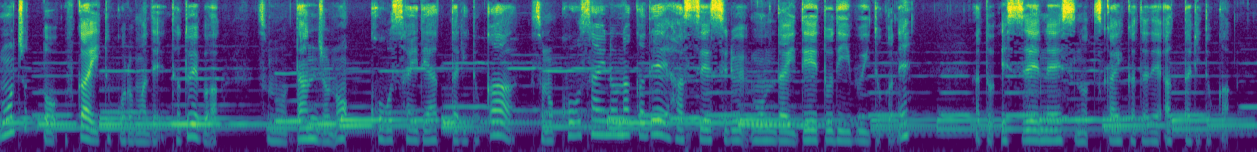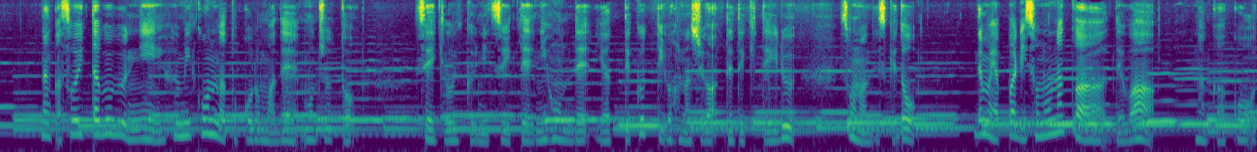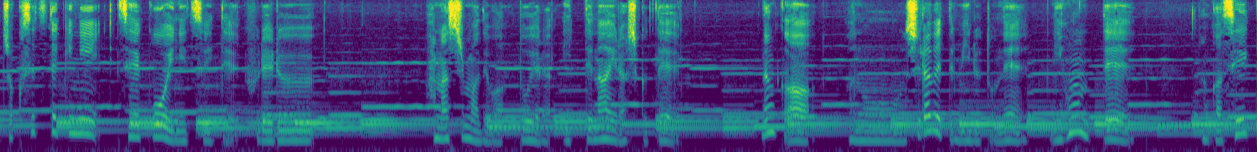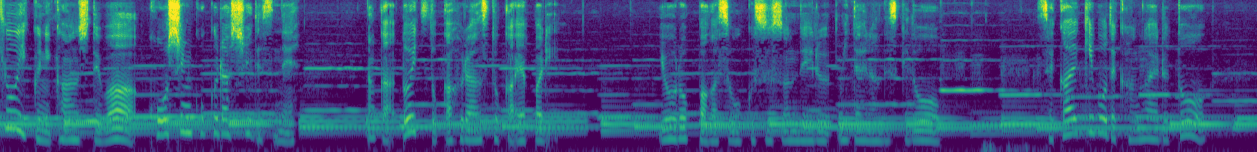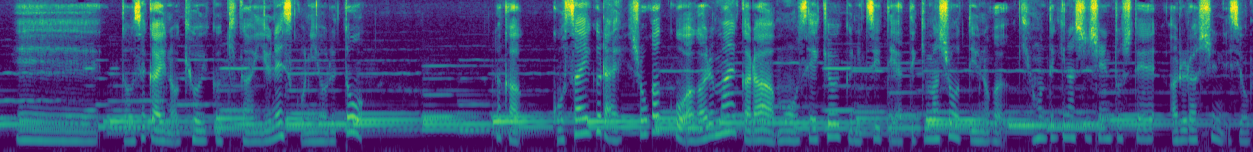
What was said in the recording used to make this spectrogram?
もうちょっと深いところまで例えばその男女の交際であったりとかその交際の中で発生する問題デート DV とかねあと SNS の使い方であったりとかなんかそういった部分に踏み込んだところまでもうちょっと性教育について日本でやっていくっていう話が出てきているそうなんですけどでもやっぱりその中ではなんかこう直接的に性行為について触れる話まではどうやら言ってないらしくてなんか、あのー調べてみるとね日本ってなんか性教育に関しては後進国らしいですね。なんかドイツとかフランスとかやっぱりヨーロッパがすごく進んでいるみたいなんですけど世界規模で考えると,、えー、と世界の教育機関ユネスコによるとなんか5歳ぐらい小学校上がる前からもう性教育についてやっていきましょうっていうのが基本的な指針としてあるらしいんですよ。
